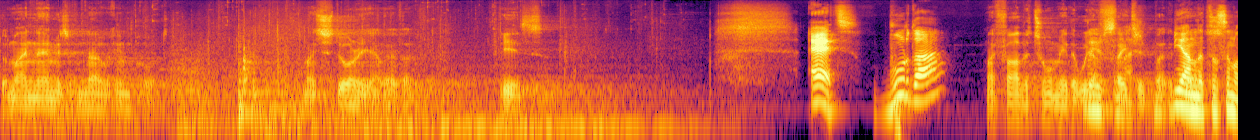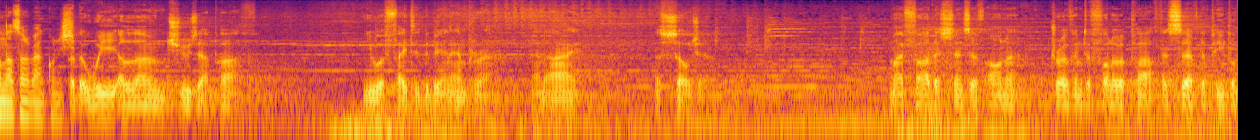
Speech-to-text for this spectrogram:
But my name is of no import. My story, however, is. Evet. Burada My father taught me that we are buyursunlar. fated by the Bir gods. anlatılsın ondan sonra ben konuşayım. but that we alone choose our path. You were fated to be an emperor, and I, a soldier. My father's sense of honor drove him to follow a path that served the people.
